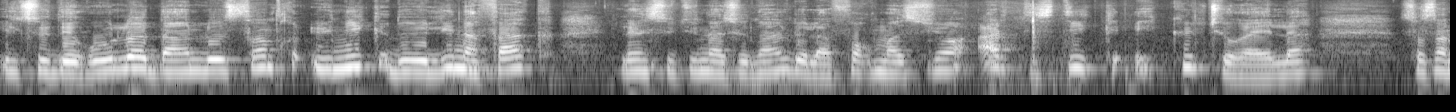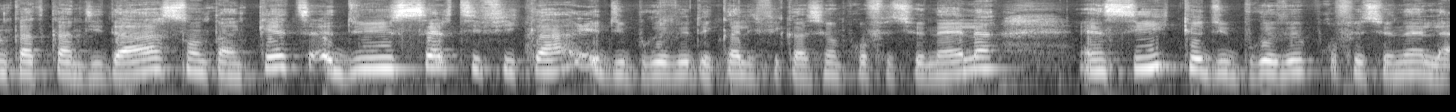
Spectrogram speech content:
Ils se déroulent dans le centre unique de l'INAFAC, l'Institut national de la formation artistique et culturelle. 64 candidats sont en quête du certificat et du brevet de qualification professionnelle, ainsi que du brevet professionnel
